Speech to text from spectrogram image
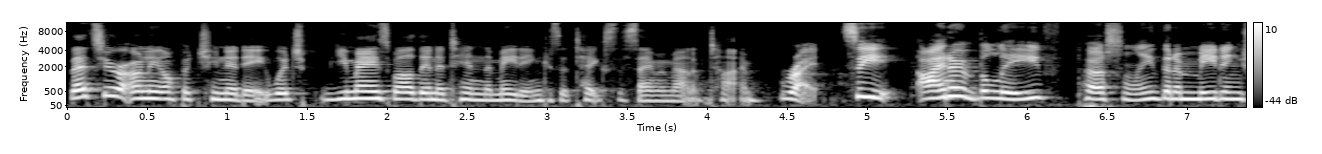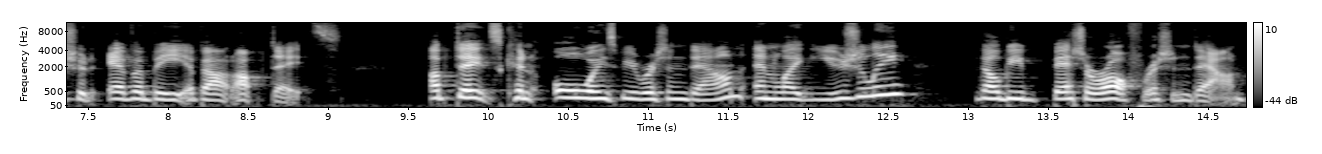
that's your only opportunity. Which you may as well then attend the meeting because it takes the same amount of time. Right. See, I don't believe personally that a meeting should ever be about updates. Updates can always be written down, and like usually, they'll be better off written down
